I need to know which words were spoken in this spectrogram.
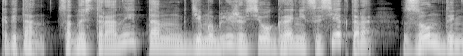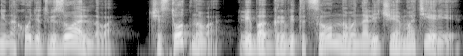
Капитан, с одной стороны, там, где мы ближе всего к границе сектора, зонды не находят визуального, частотного, либо гравитационного наличия материи.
